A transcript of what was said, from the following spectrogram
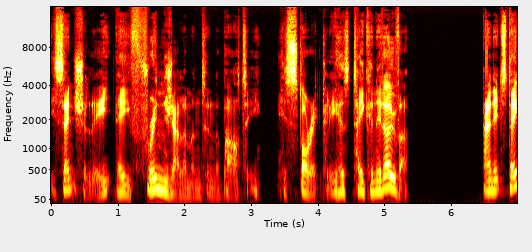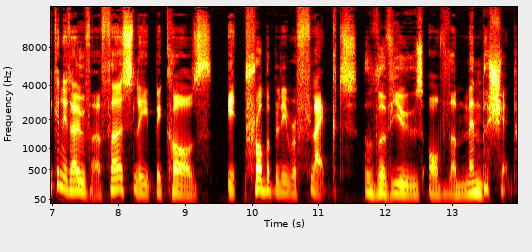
essentially a fringe element in the party historically has taken it over. And it's taken it over, firstly, because it probably reflects the views of the membership.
